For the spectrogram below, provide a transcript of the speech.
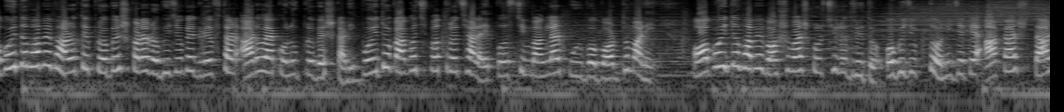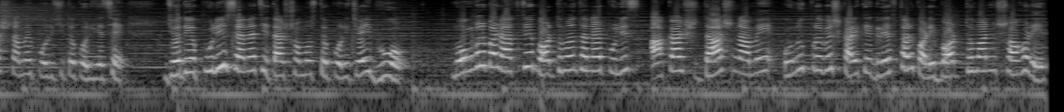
অবৈধভাবে ভারতে প্রবেশ করার অভিযোগে গ্রেফতার আরও এক অনুপ্রবেশকারী। বৈধ কাগজপত্র ছাড়াই পশ্চিমবাংলার পূর্ব বর্ধমানে অবৈধভাবে বসবাস করছিল ধৃত। অভিযুক্ত নিজেকে আকাশ দাস নামে পরিচিত করিয়েছে। যদিও পুলিশ জানাচ্ছে তার সমস্ত পরিচয় ভুয়ো। মঙ্গলবার রাত্রে বর্ধমান থানার পুলিশ আকাশ দাস নামে অনুপ্রবেশকারীকে গ্রেফতার করে বর্ধমান শহরের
